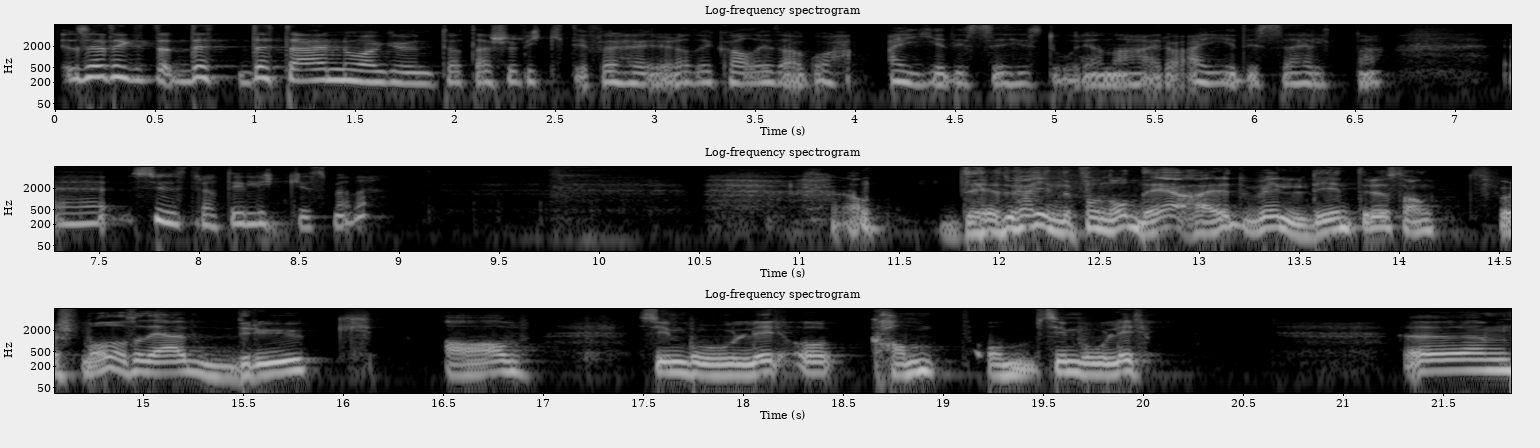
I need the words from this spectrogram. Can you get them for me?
så jeg tenkte at dette, dette er noe av grunnen til at det er så viktig for Høyre radikale i dag å eie disse historiene her og eie disse heltene. Eh, Syns dere at de lykkes med det? Ja, det du er inne på nå, det er et veldig interessant spørsmål. Altså, det er bruk av symboler og kamp om symboler. Uh,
